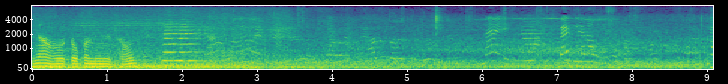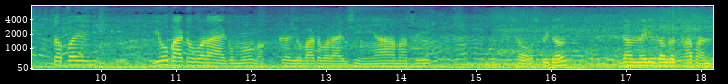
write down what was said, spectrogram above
यहाँ हो टोकन लिने ठाउँ। तपाईँ यो बाटोबाट आएको म भर्खर यो बाटोबाट आएपछि यहाँमा चाहिँ छ हस्पिटल जहाँ मेडिकलको छाप हान्छ।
